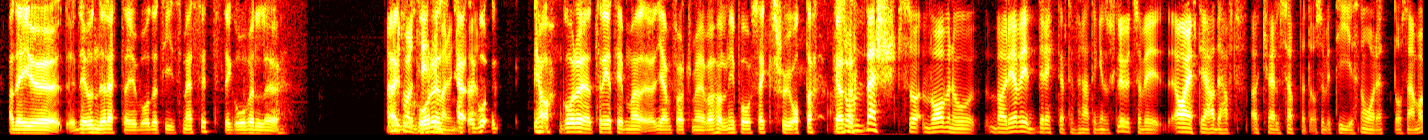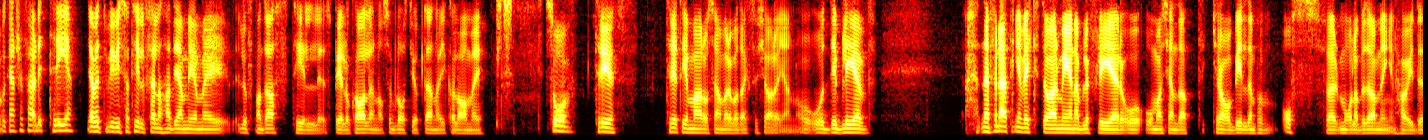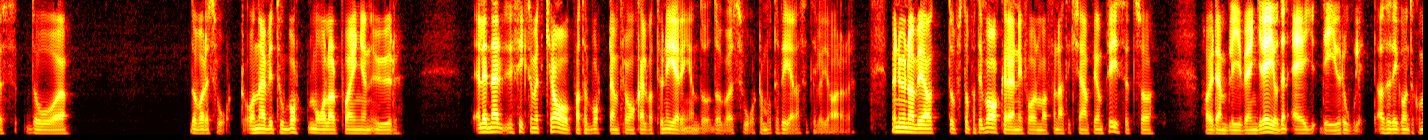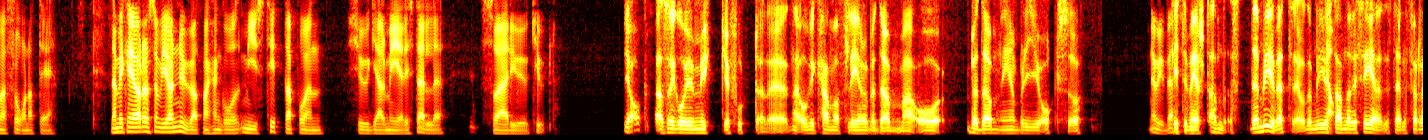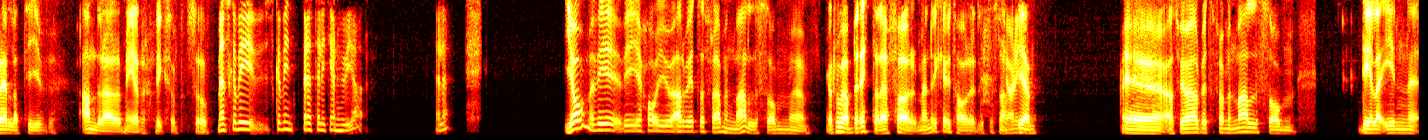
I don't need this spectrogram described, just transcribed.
Ja, det, är ju, det underlättar ju både tidsmässigt, det går väl... Eh, ja, det tar det tre timmar ungefär. Går, Ja, går det tre timmar eh, jämfört med, vad höll ni på, sex, sju, åtta? Kanske? Som värst så var vi nog, började vi direkt efter förhandlingen tog slut, så vi, ja, efter jag hade haft eh, kvällsöppet, och så vid tio snåret, och sen var vi kanske färdigt tre. Jag vet, vid vissa tillfällen hade jag med mig luftmadrass till spellokalen, och så blåste jag upp den och gick och la mig. Sov tre, tre timmar, och sen var det bara dags att köra igen. Och, och det blev... När förnätningen växte och arméerna blev fler och, och man kände att kravbilden på oss för målarbedömningen höjdes, då då var det svårt. Och när vi tog bort målarpoängen ur... Eller när vi fick som ett krav på att ta bort den från själva turneringen, då, då var det svårt att motivera sig till att göra det. Men nu när vi har stoppat tillbaka den i form av Fnatic Champion-priset så har ju den blivit en grej och den är, det är ju roligt. Alltså det går inte att komma ifrån att det... När vi kan göra det som vi gör nu, att man kan gå och mystitta på en 20 arméer istället, så är det ju kul. Ja, alltså det går ju mycket fortare och vi kan vara fler att bedöma och bedömningen blir ju också lite mer standard. Den blir ju bättre och den blir ju ja. standardiserad istället för relativ andra mer. Liksom. Så. Men ska vi, ska vi inte berätta lite grann hur vi gör? Eller? Ja, men vi, vi har ju arbetat fram en mall som, eh, jag tror jag berättade det här förr, men vi kan ju ta det lite snabbt igen. Eh, att vi har arbetat fram en mall som delar in,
